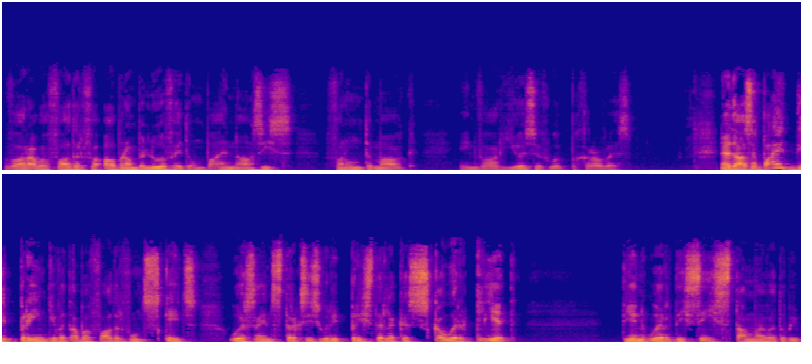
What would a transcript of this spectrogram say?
Waar Abba Vader vir Abraham beloof het om baie nasies van hom te maak en waar Josef ook begrawe is. Nou daar's 'n baie diep prentjie wat Abba Vader vir ons skets oor sy instruksies oor die priesterlike skouerkleed teenoor die ses stamme wat op die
